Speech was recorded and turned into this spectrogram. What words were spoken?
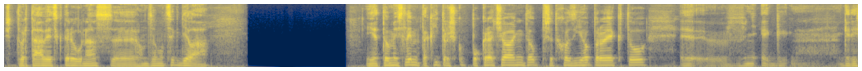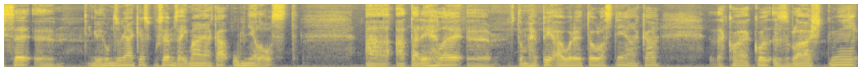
čtvrtá věc, kterou u nás Honza Mocek dělá. Je to, myslím, taky trošku pokračování toho předchozího projektu. V, kdy se, kdy Honzu nějakým způsobem zajímá nějaká umělost a, a tadyhle v tom happy hour je to vlastně nějaká taková jako zvláštní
